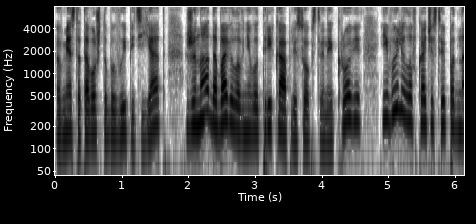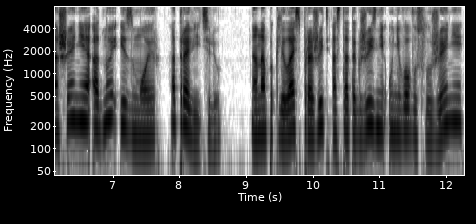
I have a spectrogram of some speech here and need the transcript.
Вместо того, чтобы выпить яд, жена добавила в него три капли собственной крови и вылила в качестве подношения одной из Мойр, отравителю. Она поклялась прожить остаток жизни у него в услужении,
